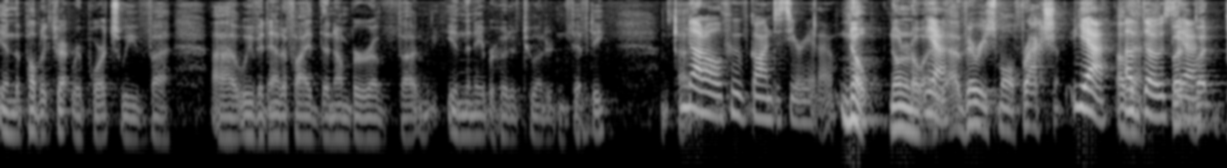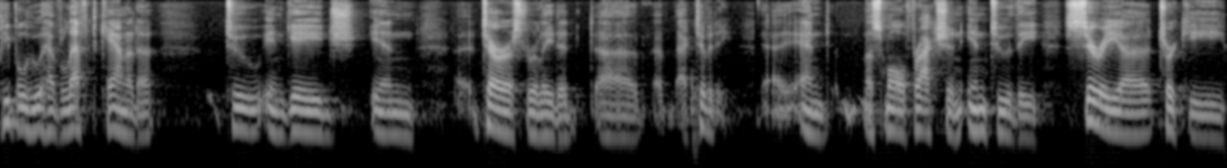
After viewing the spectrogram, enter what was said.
in the public threat reports, we've, uh, uh, we've identified the number of uh, in the neighborhood of 250. Not all of who've gone to Syria, though. No, no, no, no. a- Yeah. A, very small fraction. Yeah, of that. those, But, yeah. but people who have left Canada to engage in uh, terrorist-related uh, activity, Uh, and a small fraction into the Syria, Turkey,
